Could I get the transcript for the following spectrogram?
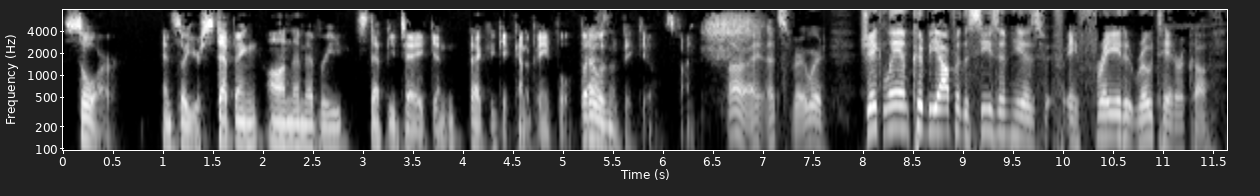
sore. And so you're stepping on them every step you take and that could get kind of painful, but it wasn't a big deal. It's fine. All right, that's very weird. Jake Lamb could be out for the season. He has a frayed rotator cuff.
